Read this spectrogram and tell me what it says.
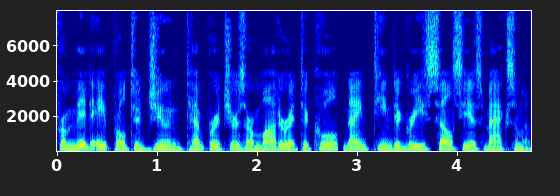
From mid-April to June temperatures are moderate to cool 19 degrees Celsius maximum.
